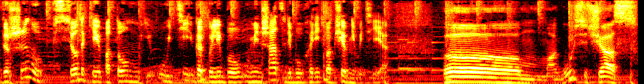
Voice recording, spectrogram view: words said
вершину, все-таки потом уйти, как бы либо уменьшаться, либо уходить вообще в небытие. Э, Могу сейчас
